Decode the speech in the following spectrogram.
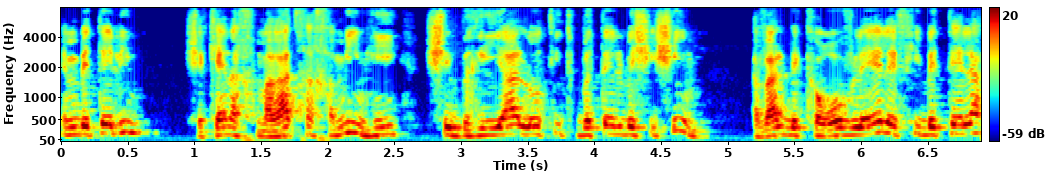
הם בטלים, שכן החמרת חכמים היא שבריאה לא תתבטל בשישים, אבל בקרוב לאלף היא בטלה.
